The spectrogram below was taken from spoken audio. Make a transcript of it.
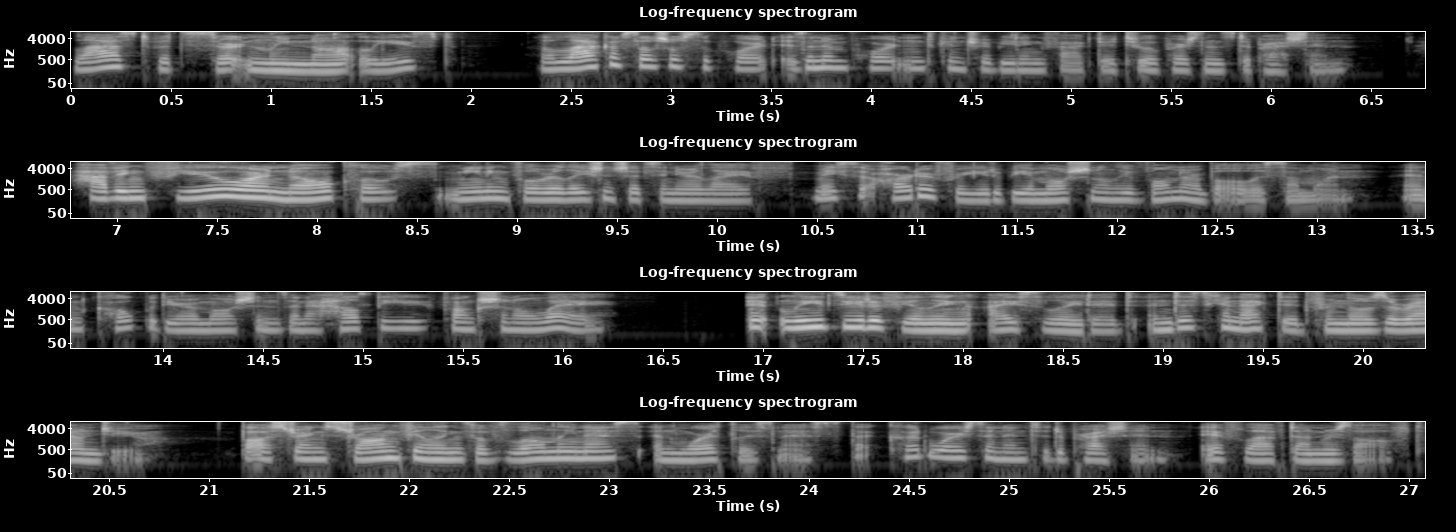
Last but certainly not least, a lack of social support is an important contributing factor to a person's depression. Having few or no close, meaningful relationships in your life makes it harder for you to be emotionally vulnerable with someone and cope with your emotions in a healthy, functional way. It leads you to feeling isolated and disconnected from those around you, fostering strong feelings of loneliness and worthlessness that could worsen into depression if left unresolved.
